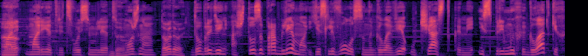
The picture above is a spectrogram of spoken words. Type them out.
Мари- А, Мария, 38 лет. Да. Можно? давай, давай. Добрый день. А что за проблема, если волосы на голове участками из прямых и гладких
